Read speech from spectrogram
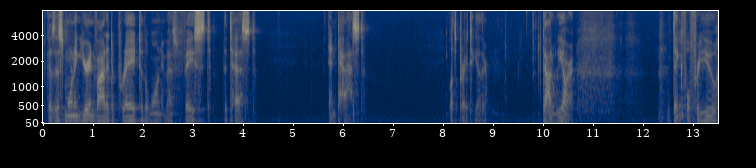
Because this morning you're invited to pray to the one who has faced the test and passed. Let's pray together. God, we are thankful for you.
